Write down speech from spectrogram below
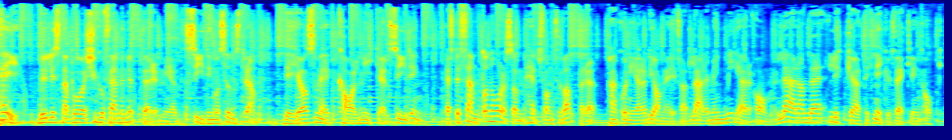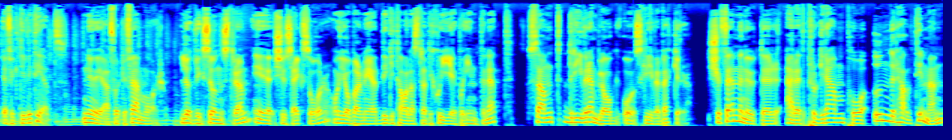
Hej! Du lyssnar på 25 minuter med Syding och Sundström. Det är jag som är Carl Mikael Syding. Efter 15 år som hedgefondförvaltare pensionerade jag mig för att lära mig mer om lärande, lycka, teknikutveckling och effektivitet. Nu är jag 45 år. Ludvig Sundström är 26 år och jobbar med digitala strategier på internet samt driver en blogg och skriver böcker. 25 minuter är ett program på under halvtimmen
